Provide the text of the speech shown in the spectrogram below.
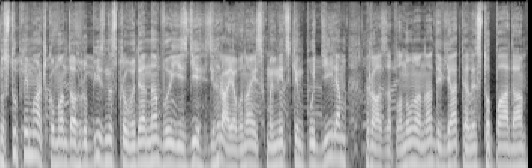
Наступний матч команда Агробізнес проведе на виїзді. Зіграє вона із Хмельницьким Поділлям. Гра запланована на 9 листопада.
